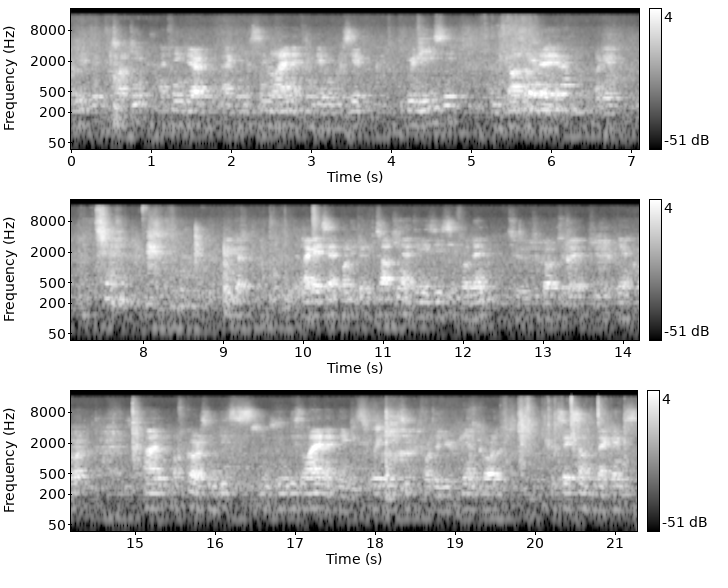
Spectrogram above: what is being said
Politically talking, I think they're like in the same line. I think they will receive really easy because of the okay. because like I said, politically talking, I think it's easy for them to, to go to the, to European Court. And of course, in this in, in this line, I think it's really easy for the European Court to say something against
